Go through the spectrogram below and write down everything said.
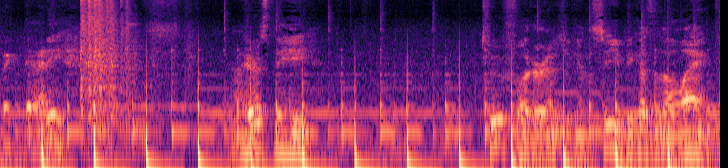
Big Daddy. Now here's the two footer, as you can see, because of the length.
